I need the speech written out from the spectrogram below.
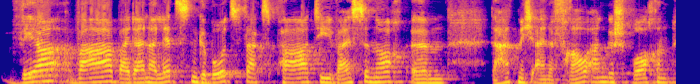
Wer war bei deiner letzten Geburtstagsparty, weißt du noch, ähm, da hat mich eine Frau angesprochen,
